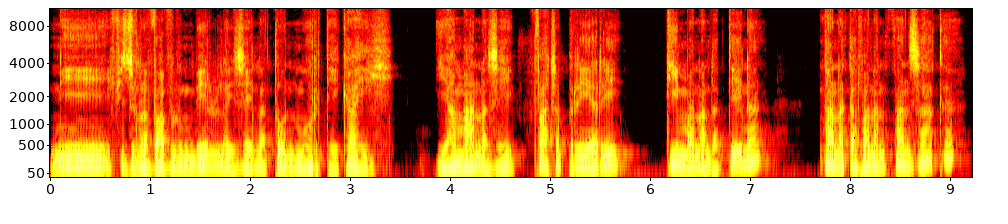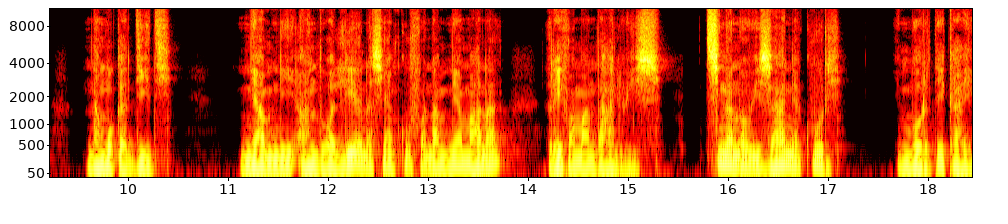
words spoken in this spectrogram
ny fijoroana vavolombelona izay nataon'i Mordekay. I Hamana izay fatra-pirehareha, tia manandra-tena, tanan-kavanan'ny mpanjaka, namoaka didy ny amin'ny andohalehana sy ankofana amin'i Hamana rehefa mandalo izy. Tsy nanao izany akory i Mordekay,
